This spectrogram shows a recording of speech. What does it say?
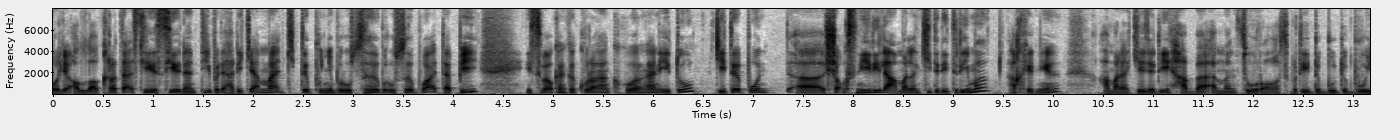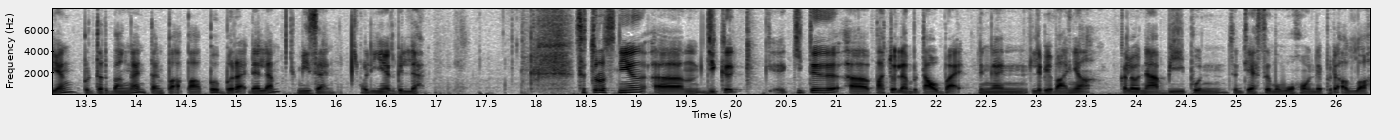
oleh Allah. Kalau tak sia-sia nanti pada hari kiamat kita punya berusaha berusaha buat. Tapi disebabkan kekurangan-kekurangan itu kita pun uh, syok sendirilah amalan kita diterima. Akhirnya amalan kita jadi haba amansura seperti debu-debu yang berterbangan tanpa apa-apa berat dalam mizan. Billah Seterusnya um, jika kita uh, patutlah bertaubat dengan lebih banyak kalau Nabi pun sentiasa memohon daripada Allah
